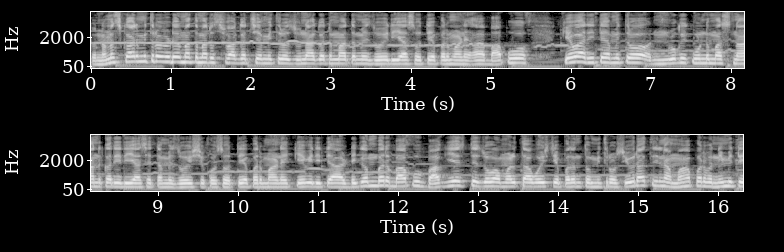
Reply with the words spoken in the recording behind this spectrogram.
તો નમસ્કાર મિત્રો, વિડીયોમાં તમારું સ્વાગત છે. મિત્રો, જૂનાગઢમાં તમે જોઈ રહ્યા છો તે પ્રમાણે આ બાપુઓ કેવા રીતે મિત્રો મૃગીકુંડમાં સ્નાન કરી રહ્યા છે તમે જોઈ શકો છો તે પ્રમાણે કેવી રીતે આ દિગંબર બાપુ ભાગ્યે જ તે જોવા મળતા હોય છે. પરંતુ મિત્રો, શિવરાત્રિના મહાપર્વ નિમિત્તે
